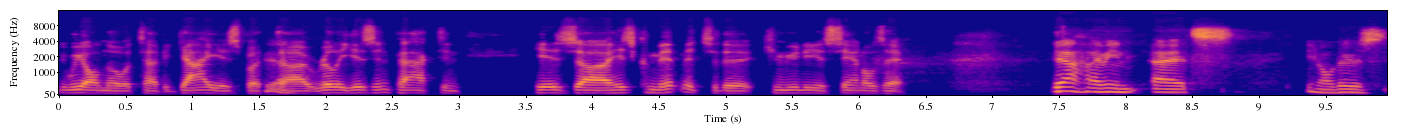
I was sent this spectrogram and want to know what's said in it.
and we all know what type of guy he is, but Yeah. uh, really his impact and his uh, his commitment to the community of San Jose. Yeah, I mean, uh, it's you know, there's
